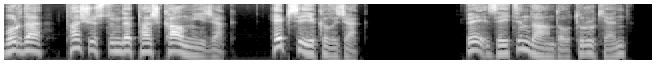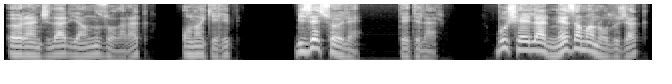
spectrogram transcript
burada taş üstünde taş kalmayacak, hepsi yıkılacak. Ve Zeytin Dağı'nda otururken öğrenciler yalnız olarak ona gelip, bize söyle, dediler. Bu şeyler ne zaman olacak?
